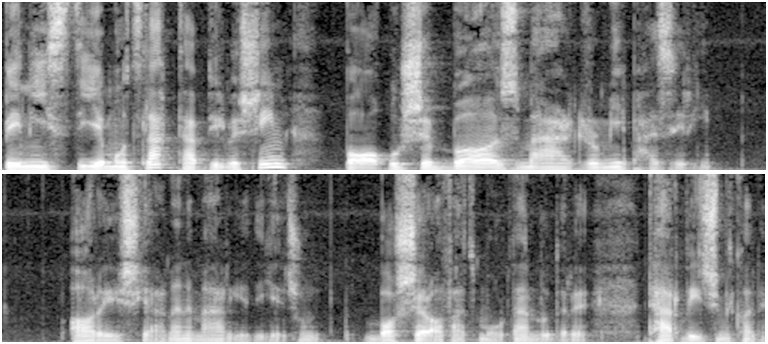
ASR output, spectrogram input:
به نیستی مطلق تبدیل بشیم با آغوش باز مرگ رو میپذیریم. آرایش کردن مرگ دیگه. چون با شرافت مردن رو داره ترویج می‌کنه.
